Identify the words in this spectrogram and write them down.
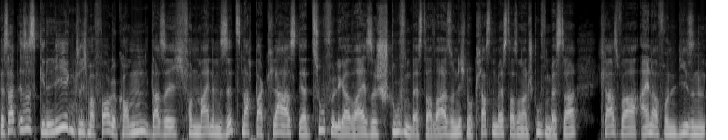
Deshalb ist es gelegentlich mal vorgekommen, dass ich von meinem Sitznachbar Klaas, der zufälligerweise Stufenbester war, also nicht nur Klassenbester, sondern Stufenbester, Klaas war einer von diesen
